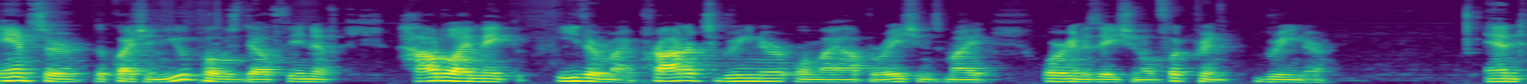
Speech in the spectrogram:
answer the question you posed, Delphine, of how do I make either my products greener or my operations, my organizational footprint greener? And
